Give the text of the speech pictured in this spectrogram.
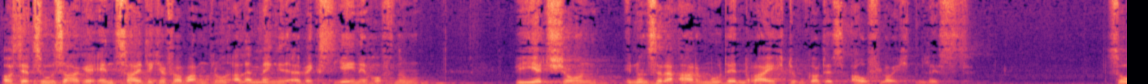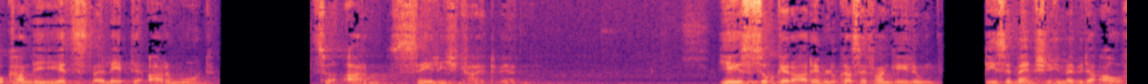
Aus der Zusage endzeitlicher Verwandlung aller Mängel erwächst jene Hoffnung, wie jetzt schon in unserer Armut den Reichtum Gottes aufleuchten lässt. So kann die jetzt erlebte Armut zur Armseligkeit werden. Jesus sucht gerade im Lukasevangelium diese Menschen immer wieder auf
